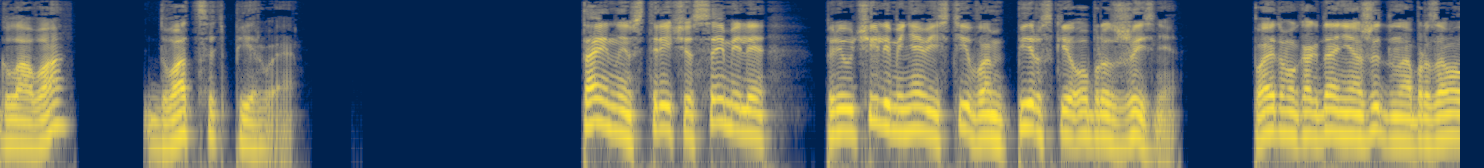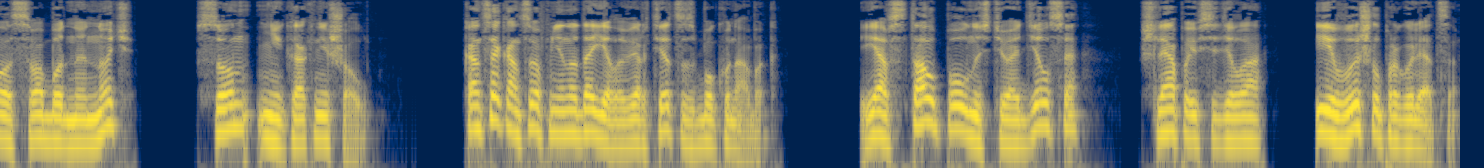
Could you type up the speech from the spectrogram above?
Глава 21 Тайные встречи с Эмили приучили меня вести вампирский образ жизни, поэтому, когда неожиданно образовалась свободная ночь, сон никак не шел. В конце концов, мне надоело вертеться с боку на бок. Я встал, полностью оделся, шляпой все дела, и вышел прогуляться.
